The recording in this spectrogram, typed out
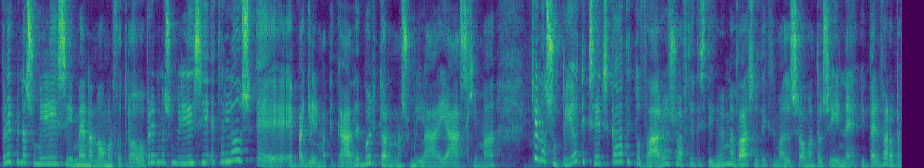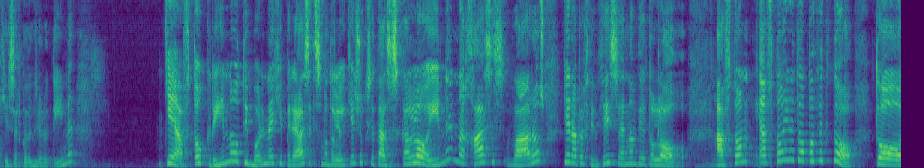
Πρέπει να σου μιλήσει με έναν όμορφο τρόπο, πρέπει να σου μιλήσει εντελώς ε, επαγγελματικά. Δεν μπορεί τώρα να σου μιλάει άσχημα και να σου πει ότι ξέρεις κάτι, το βάρος σου αυτή τη στιγμή με βάση το δείκτημα του σώματος είναι υπέρβαρο, παχύσαρκο, δεν ξέρω τι είναι. Και αυτό κρίνω ότι μπορεί να έχει επηρεάσει τις αιματολογικέ σου εξετάσεις. Καλό είναι να χάσεις βάρος και να απευθυνθείς σε έναν διαιτολόγο. Αυτό, αυτό είναι το αποδεκτό. Το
